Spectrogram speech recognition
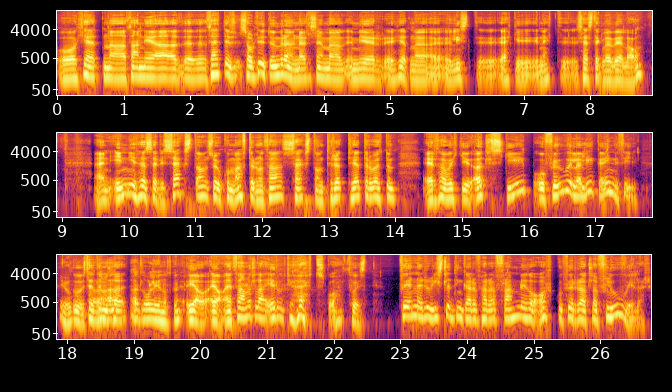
og hérna þannig að uh, þetta er sá hlut umræðunar sem að mér hérna líst ekki neitt sérstaklega vel á en inn í þessari 16 sem við komum aftur um það 16 tetraföttum er þá ekki öll skip og flugvila líka inn í því? Jú, veist, all ólíðinótkun já, já, en það náttúrulega er út í hött sko, þú veist, hvernig eru Íslandingar að fara að framleiða orku fyrir alla flugvilar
